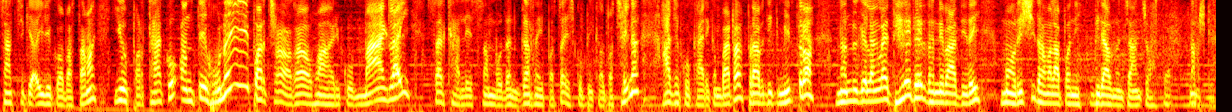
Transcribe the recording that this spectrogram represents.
साँच्चीकै अहिलेको अवस्थामा यो प्रथाको अन्त्य हुनै पर्छ र उहाँहरूको मागलाई सरकारले सम्बोधन गर्नै पर्छ यसको विकल्प छैन। आजको कार्यक्रमबाट प्राविधिक मित्र नन्दु गेलाङलाई धेरै धेरै धन्यवाद दिँदै म ऋषि धमला पनि बिदा हुन चाहन्छु हस्त। नमस्कार।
